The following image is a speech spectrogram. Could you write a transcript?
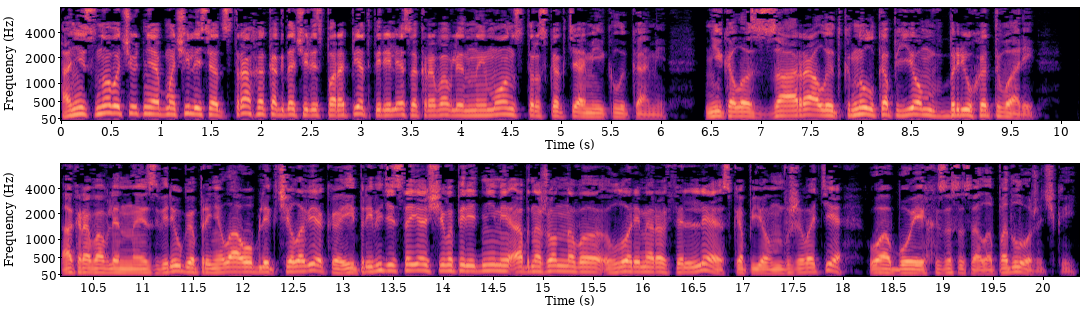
Они снова чуть не обмочились от страха, когда через парапет перелез окровавленный монстр с когтями и клыками. Николас заорал и ткнул копьем в брюхо твари. Окровавленная зверюга приняла облик человека, и при виде стоящего перед ними обнаженного Лоримера Фелле с копьем в животе у обоих засосала под ложечкой.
